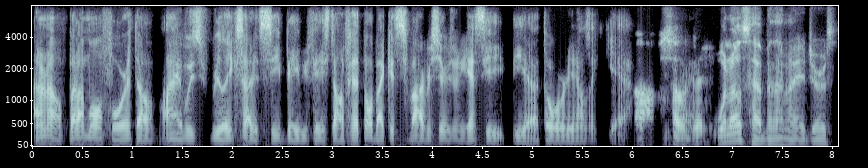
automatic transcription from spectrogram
I don't know, but I'm all for it though. I was really excited to see Babyface Dolph. I thought back at Survivor Series when he gets the the Authority, and I was like, yeah, oh, so good. What else happened that night, Jers?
